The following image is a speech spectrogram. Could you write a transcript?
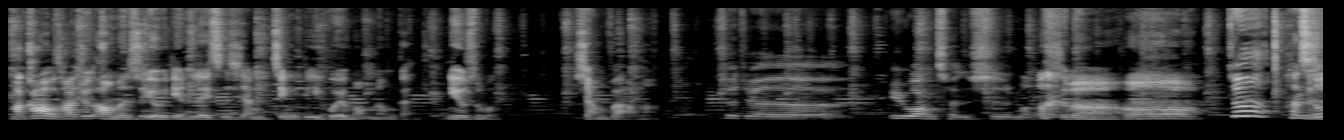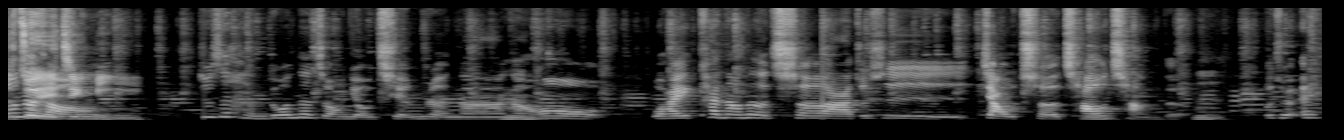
马卡奥，它就是澳门是有一点类似像金碧辉煌那种感觉，你有什么想法吗？就觉得欲望城市吗？是吗？哦，就是很多纸醉那种，金迷，就是很多那种有钱人啊，嗯然后我还看到那个车啊，就是轿车超长的，嗯，我觉得哎、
